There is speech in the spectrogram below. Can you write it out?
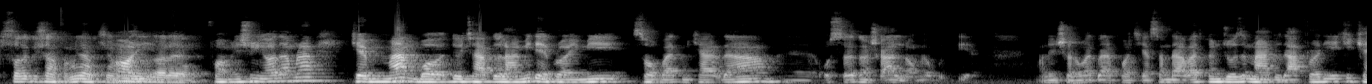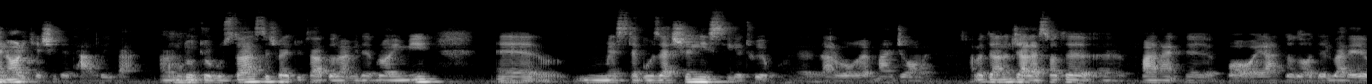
سال پیش هم فهمیدم که آره, آره. فامیلیشون یادم رفت که من با دکتر عبدالحمید ابراهیمی صحبت می‌کردم استاد دانشگاه علامه بود دیگه. حالا انشاءالله باید بر پادکست هم دعوت کنیم. جز معدود افرادیه که کنار کشیده تقریبا. دکتر روستا هستش و دکتر عبدالحمید ابراهیمی مثل گذشته نیست دیگه توی در واقع مجامع. البته الان جلسات فرهنگ با آقای عداد برای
